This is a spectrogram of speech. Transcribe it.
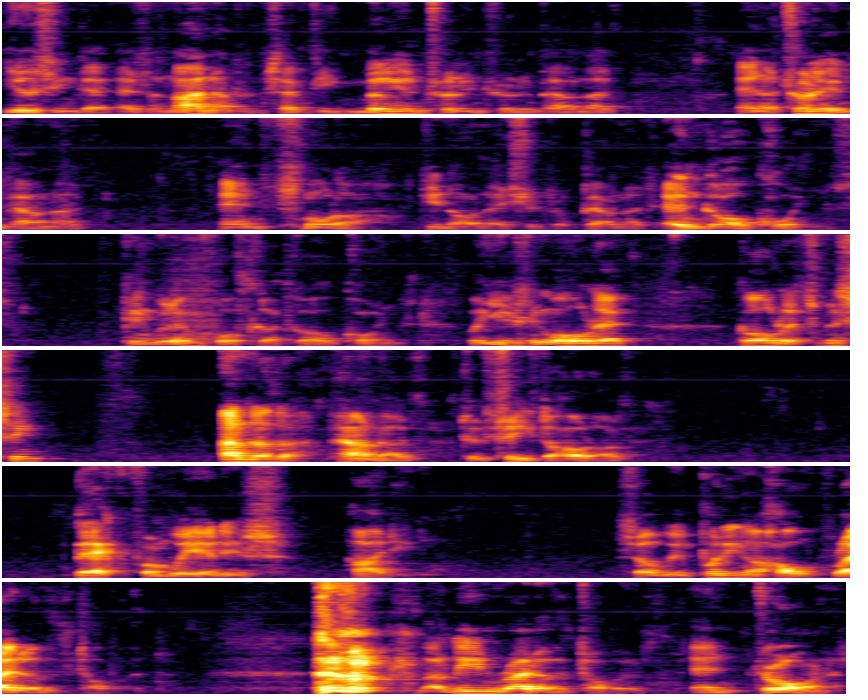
using that as a 970 million trillion trillion pound note and a trillion pound note and smaller denominations of pound notes and gold coins. King William IV got gold coins. We're using all that gold that's missing under the pound note to seize the whole lot back from where it is hiding. So we're putting a hole right over the top of it. a lean right over the top of it and draw on it.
